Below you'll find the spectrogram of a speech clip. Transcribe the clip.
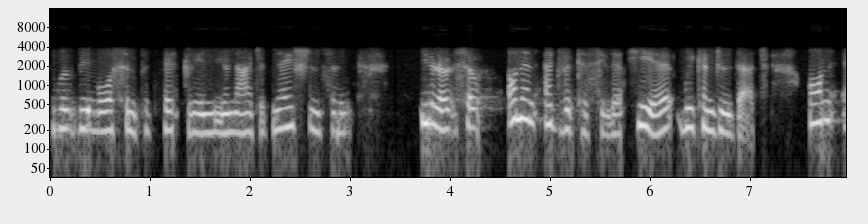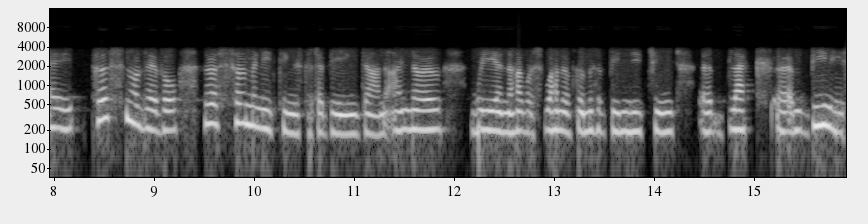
will be more sympathetic in the United Nations. And, you know, so on an advocacy level here, we can do that. On a personal level, there are so many things that are being done. I know we, and I was one of them, have been knitting uh, black um, beanies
